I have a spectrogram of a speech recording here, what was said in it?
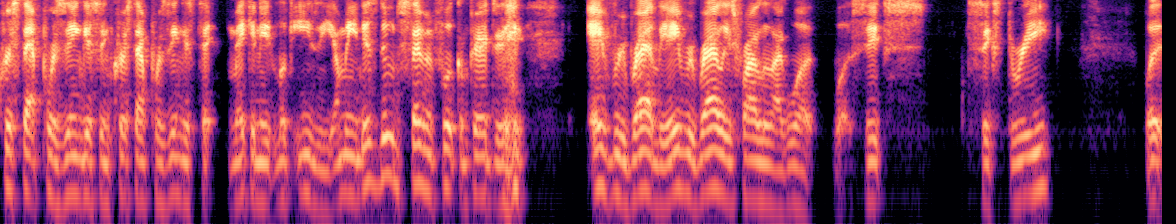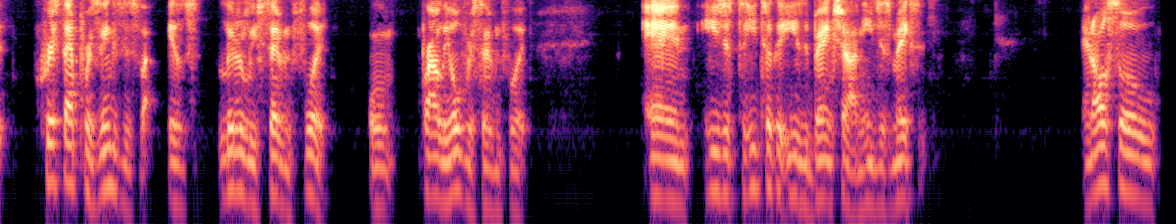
Kristaps Porzingis and Kristaps Porzingis t- making it look easy. I mean, this dude's seven foot compared to Avery Bradley. Avery Bradley is probably like what, what six, six three, but Kristaps Porzingis is like is literally seven foot or probably over seven foot, and he just he took an easy bank shot and he just makes it. And also,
